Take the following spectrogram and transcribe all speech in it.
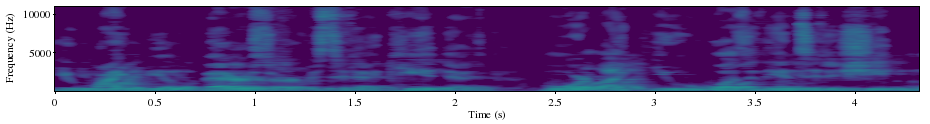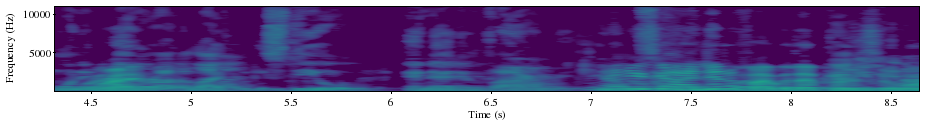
you might be of better service to that kid that's more like you who wasn't into this shit and wanted Right. better out of life, but he's still in that environment. You know And you can saying? identify with that And you can more.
